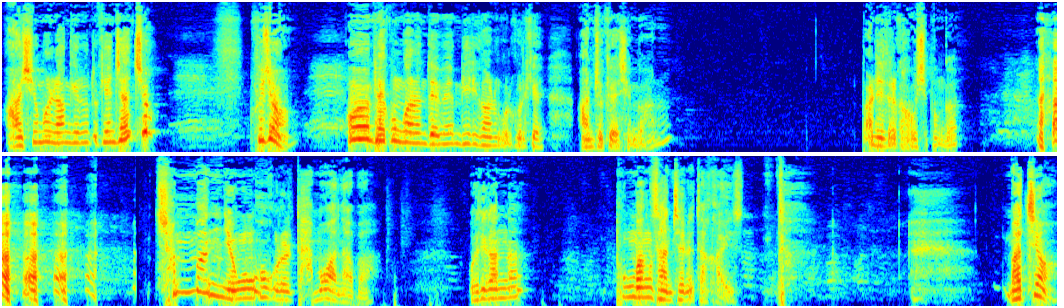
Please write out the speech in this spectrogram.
아쉬움을 남기는 것도 괜찮죠? 그죠? 어, 백군 가는데 왜 미리 가는 걸 그렇게 안 좋게 생각하나? 빨리들 가고 싶은가? 천만 영웅 호구를 다 모아놔봐. 어디 갔나? 폭망산천에 다 가 있어. 맞죠?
